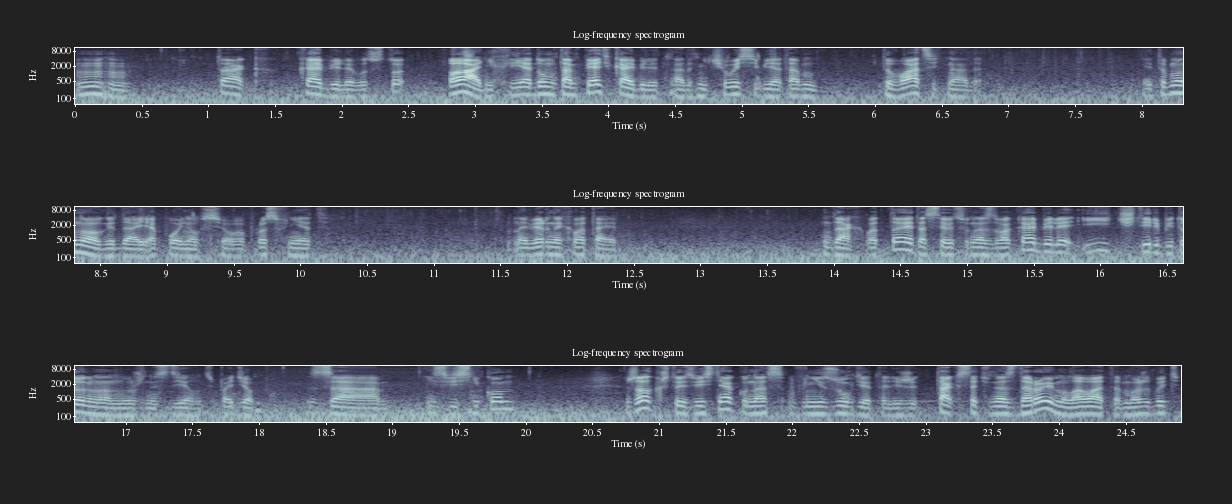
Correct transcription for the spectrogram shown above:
Угу. Так, кабели вот сто... А, ни я думал, там 5 кабелей надо. Ничего себе, там 20 надо. Это много, да, я понял, все, вопросов нет. Наверное, хватает. Да, хватает, остается у нас два кабеля и 4 бетона нам нужно сделать. Пойдем за известняком. Жалко, что известняк у нас внизу где-то лежит. Так, кстати, у нас здоровья маловато, может быть,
